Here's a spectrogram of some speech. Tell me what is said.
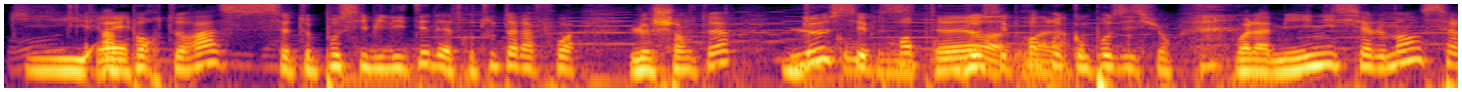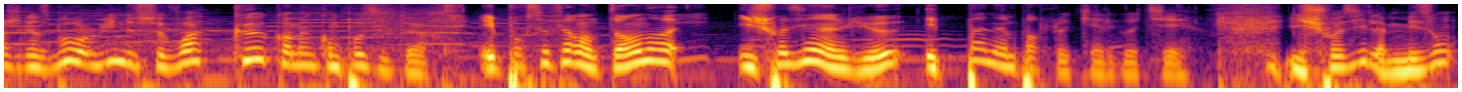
qui Ouais. apportera cette possibilité d'être tout à la fois le chanteur Le de ses propres de ses propres voilà. compositions voilà mais initialement Serge Gainsbourg lui ne se voit que comme un compositeur Et pour se faire entendre, il choisit un lieu et pas n'importe lequel, Gauthier. Il choisit la maison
